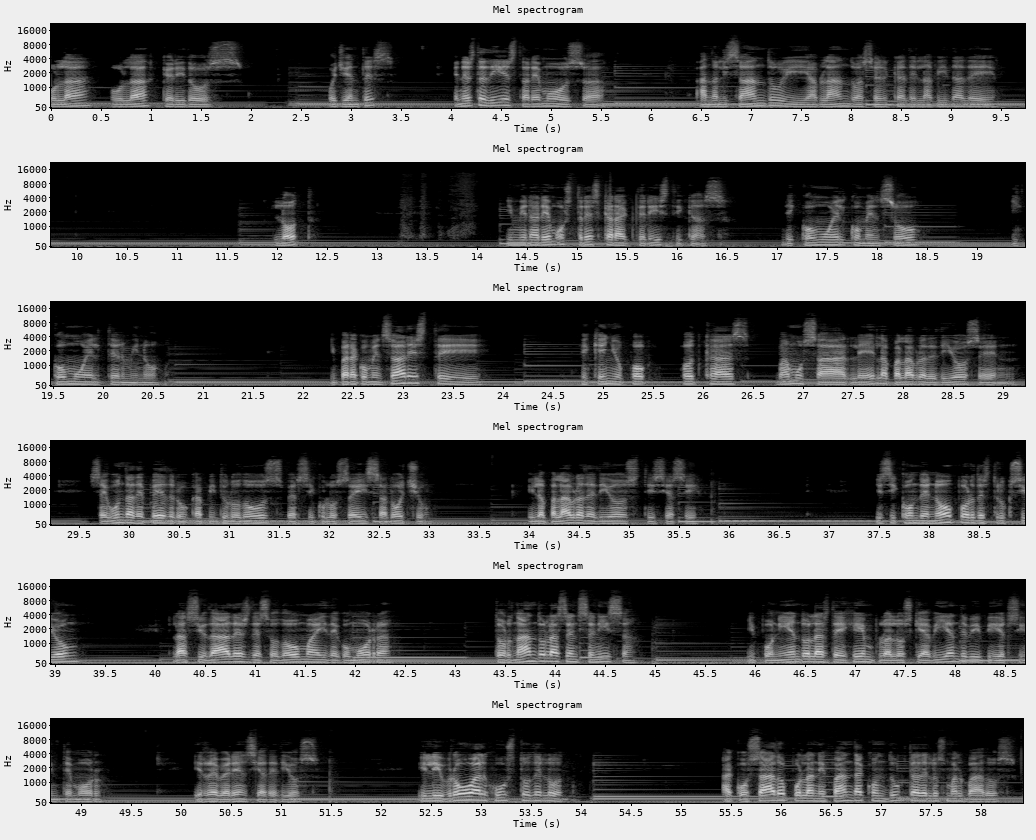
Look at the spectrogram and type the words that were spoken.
Hola, hola, queridos oyentes. En este día estaremos uh, analizando y hablando acerca de la vida de Lot y miraremos tres características de cómo él comenzó y cómo él terminó. Y para comenzar este pequeño podcast vamos a leer la palabra de Dios en Segunda de Pedro, capítulo 2, versículos 6 al 8. Y la palabra de Dios dice así. Y si condenó por destrucción las ciudades de Sodoma y de Gomorra, tornándolas en ceniza, y poniéndolas de ejemplo a los que habían de vivir sin temor y reverencia de Dios, y libró al justo de Lot, acosado por la nefanda conducta de los malvados,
